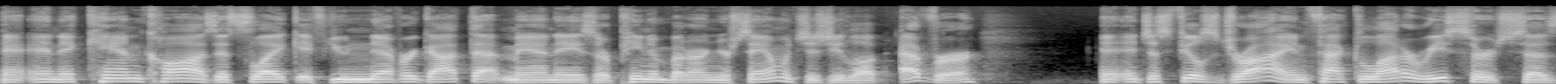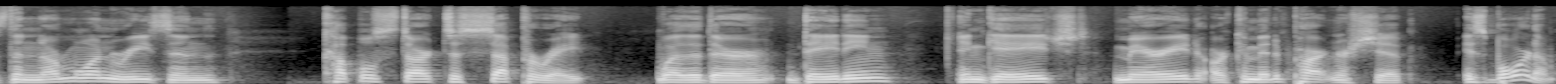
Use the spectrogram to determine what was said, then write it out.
And, it can cause, it's like if you never got that mayonnaise or peanut butter on your sandwiches you loved ever, it just feels dry. In fact, a lot of research says the number one reason couples start to separate, whether they're dating, engaged, married, or committed partnership, is boredom.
